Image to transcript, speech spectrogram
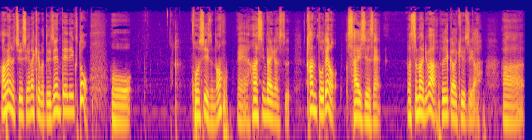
雨の中止がなければという前提でいくと、今シーズンの、えー、阪神タイガース、関東での最終戦、まあ、つまりは藤川球児が、あ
